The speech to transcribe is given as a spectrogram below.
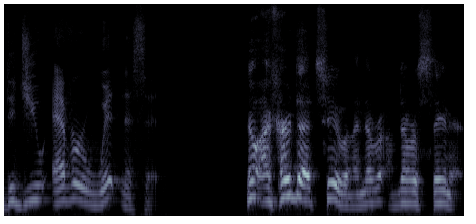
Did you ever witness it? No, I've heard that too, and I never, I've never seen it.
